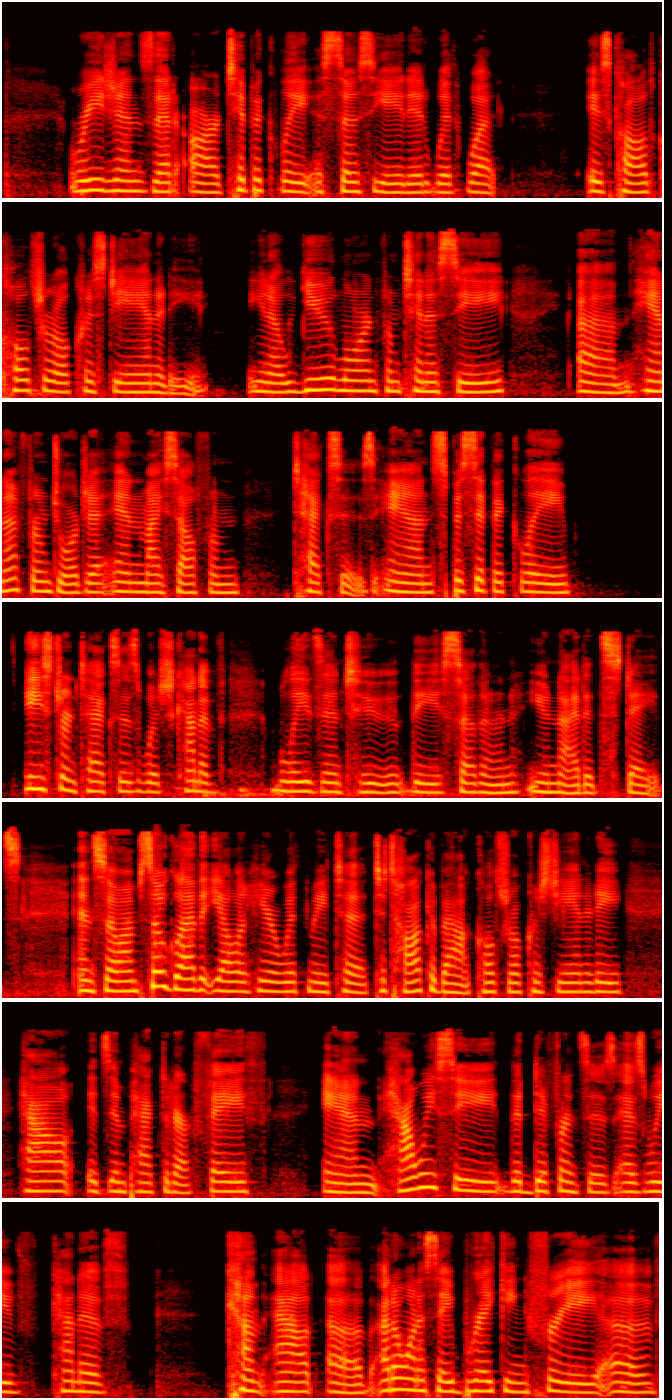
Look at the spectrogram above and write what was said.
regions that are typically associated with what is called cultural Christianity. You know, you, Lauren, from Tennessee, um, Hannah from Georgia, and myself from Texas, and specifically eastern Texas, which kind of bleeds into the southern United States. And so I'm so glad that y'all are here with me to, to talk about cultural Christianity, how it's impacted our faith, and how we see the differences as we've kind of come out of, I don't want to say breaking free of,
